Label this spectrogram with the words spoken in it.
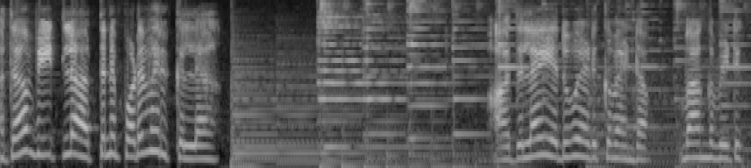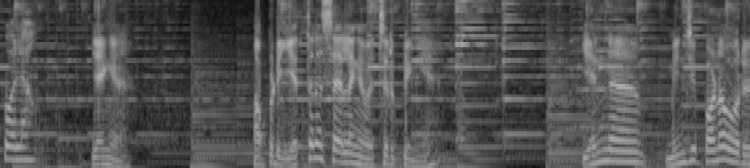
அதான் வீட்ல அத்தனை புடவை இருக்குல்ல? அதெல்லாம் எதுவும் எடுக்க வேண்டாம். வாங்க வீட்டுக்கு போலாம். ஏங்க அப்படி எத்தனை சேலைங்க வச்சிருப்பீங்க? என்ன மிஞ்சி போனா ஒரு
